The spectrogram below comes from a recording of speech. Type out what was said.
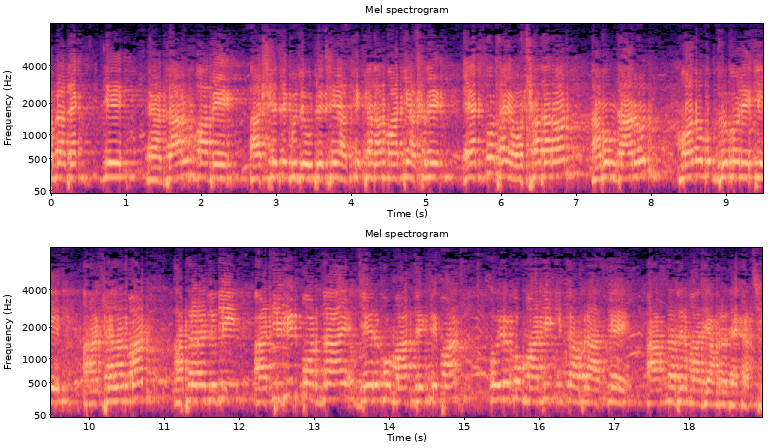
আমরা দেখছি যে দারুণ ভাবে সেজে গুজে উঠেছে। আজকে খেলার মাঠে আসলে এক কথায় অসাধারণ এবং দারুণ মনোমুগ্ধকর একটি খেলার মাঠ। আপনারা যদি টিভির পর্দায় যেরকম মাঠ দেখতে পান ওই রকম মাঠই কিন্তু আমরা আজকে আপনাদের মাঝে আমরা দেখাচ্ছি।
